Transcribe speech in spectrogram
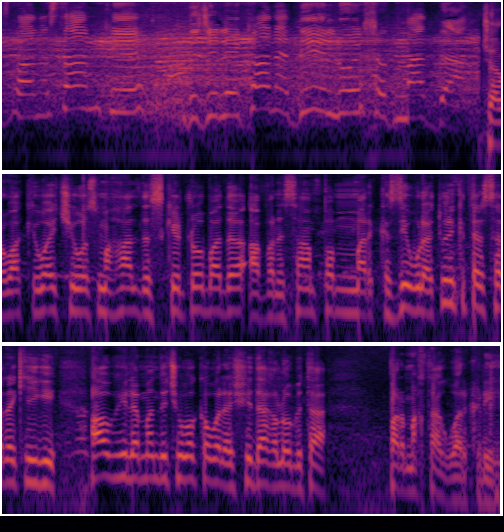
افغانستان کې د جلیکانه ډېر لوی خدمت ده. چارواکي وايي چې اوس مهال د سکیټ لوبه د افغانستان په مرکزي ولایتونو کې ترسره کېږي او هیله مند دي چې وکولای شي دغه لوبې ته پرمختګ ورکړي.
